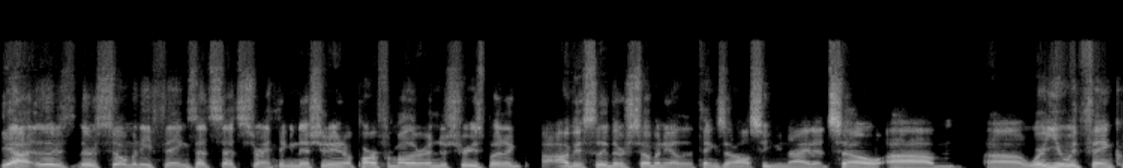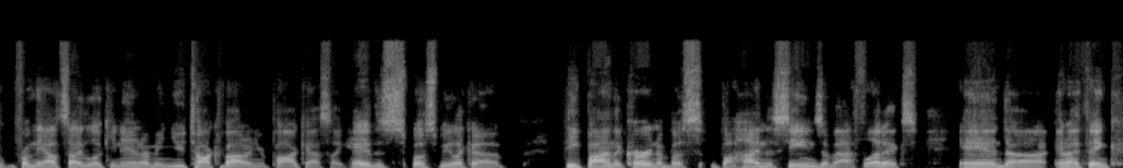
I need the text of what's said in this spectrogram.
yeah, there's, there's so many things that set strength and conditioning apart from other industries, but obviously there's so many other things that also unite it. So, um, uh, where you would think from the outside looking in, I mean, you talk about on your podcast, like, Hey, this is supposed to be like a, peek behind the curtain of bes- behind the scenes of athletics. And uh and i think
